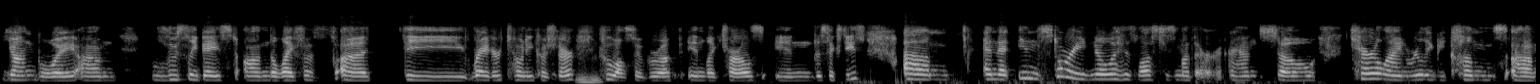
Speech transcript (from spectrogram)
young boy, um, loosely based on the life of uh, the writer Tony Kushner, Mhm. who also grew up in Lake Charles in the 60s. Um, and that in the story, Noah has lost his mother. And so Caroline really becomes um,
